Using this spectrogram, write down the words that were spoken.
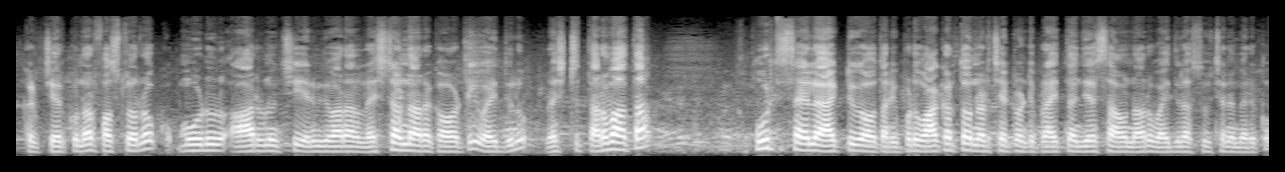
ఇక్కడ చేరుకున్నారు. ఫస్ట్ ఫ్లోర్లో మూడు ఆరు నుంచి ఎనిమిది వారాలు రెస్ట్ అన్నారు కాబట్టి వైద్యులు. రెస్ట్ తర్వాత పూర్తి స్థాయిలో యాక్టివ్గా అవుతారు. ఇప్పుడు వాకర్తో నడిచేటువంటి ప్రయత్నం చేస్తూ ఉన్నారు వైద్యుల సూచన మేరకు.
